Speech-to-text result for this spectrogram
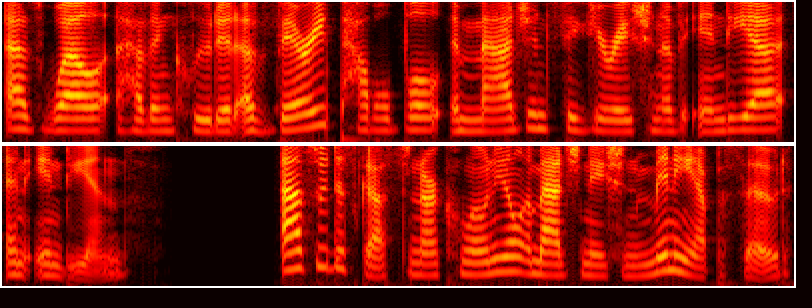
as well have included a very palpable imagined figuration of India and Indians. As we discussed in our Colonial Imagination mini episode,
